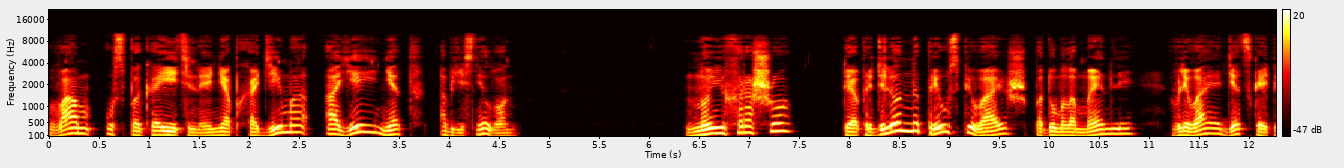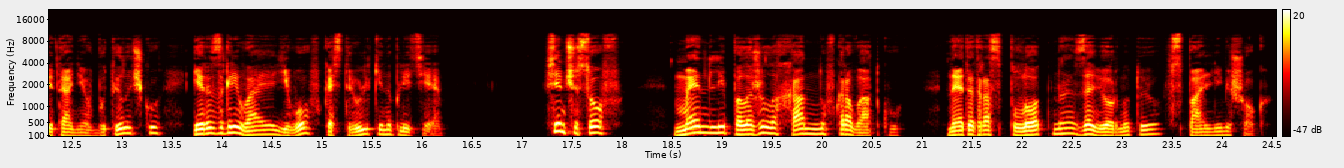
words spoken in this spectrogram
«Вам успокоительное необходимо, а ей нет», — объяснил он. «Ну и хорошо», «Ты определенно преуспеваешь», — подумала Мэнли, вливая детское питание в бутылочку и разогревая его в кастрюльке на плите. В семь часов Мэнли положила Ханну в кроватку, на этот раз плотно завернутую в спальный мешок.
